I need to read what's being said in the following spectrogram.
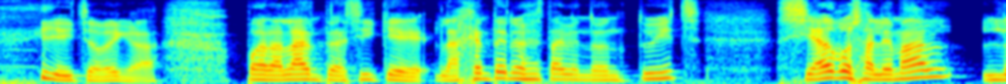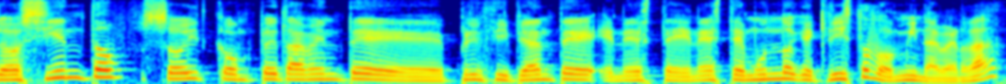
y he dicho, venga, para adelante. Así que la gente nos está viendo en Twitch, si algo sale mal, lo siento, soy completamente principiante en este, en este mundo que Cristo domina, ¿verdad?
